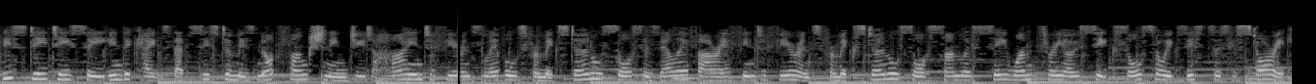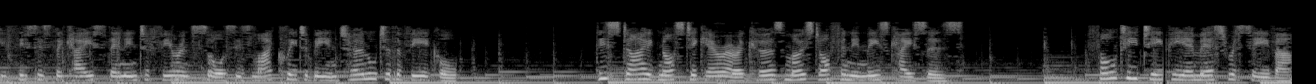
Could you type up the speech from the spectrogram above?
This DTC indicates that system is not functioning due to high interference levels from external sources LFRF interference from external source Sunless C1306 also exists as historic if this is the case then interference source is likely to be internal to the vehicle. This diagnostic error occurs most often in these cases. Faulty TPMS receiver.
